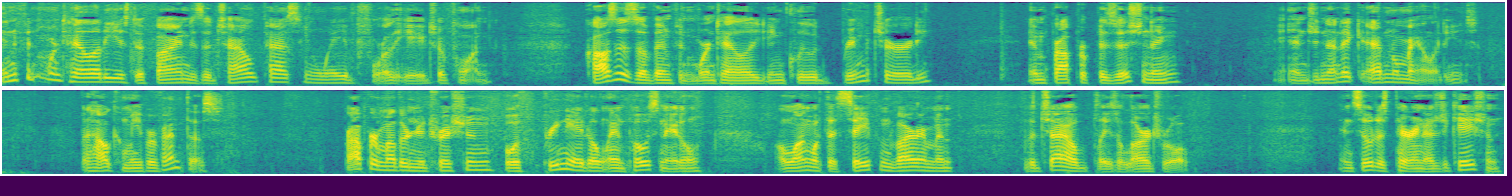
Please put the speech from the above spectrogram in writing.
Infant mortality is defined as a child passing away before the age of one. Causes of infant mortality include prematurity, improper positioning, and genetic abnormalities. But how can we prevent this? Proper mother nutrition, both prenatal and postnatal, along with a safe environment for the child, plays a large role. And so does parent education.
